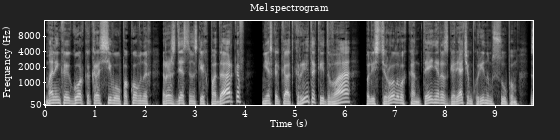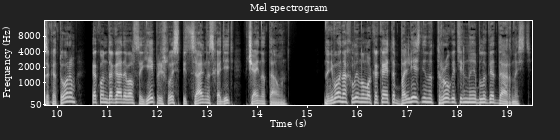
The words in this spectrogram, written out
маленькая горка красиво упакованных рождественских подарков, несколько открыток и два полистироловых контейнера с горячим куриным супом, за которым, как он догадывался, ей пришлось специально сходить в Чайна-таун. На него нахлынула какая-то болезненно трогательная благодарность.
